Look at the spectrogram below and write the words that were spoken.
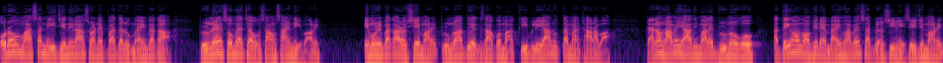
အော်ရိုမှာဆက်နေခြင်းသေးလားဆိုတာနဲ့ပတ်သက်လို့မိုင်ဘက်ကဘရူနိုရဲ့ဆုံးဖြတ်ချက်ကိုစောင့်ဆိုင်းနေပါတယ်။အင်မိုရီဘက်ကတော့ရှင်းပါတယ်ဘရူနိုကသူ့ရဲ့ကစားကွက်မှာကီးပလီယာလို့သတ်မှတ်ထားတာပါ။ဒါကြောင့်လာမယ့်ရာသီမှာလည်းဘရူနိုကိုအသိကောင်းဆောင်ဖြစ်တဲ့မိုင်မှာပဲဆက်ပြီးတော့ရှိနေစေချင်ပါတယ်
